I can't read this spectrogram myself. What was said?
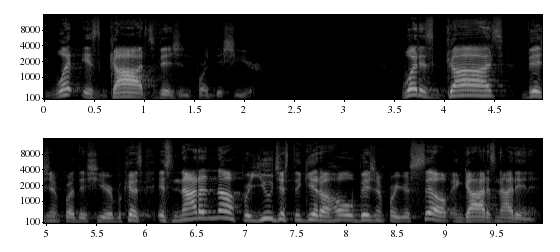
what is God's vision for this year? What is God's vision for this year? Because it's not enough for you just to get a whole vision for yourself and God is not in it.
